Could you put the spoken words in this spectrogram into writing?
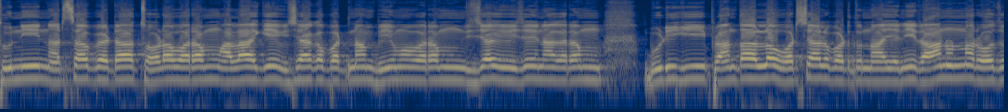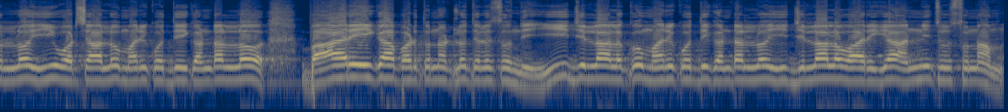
తుని నర్సాపేట చోడవరం అలాగే విశాఖపట్నం భీమవరం విజయ విజయనగరం బుడిగి ప్రాంతాల్లో వర్షాలు పడుతున్నాయని రానున్న రోజుల్లో ఈ వర్షాలు మరికొద్ది గంటల్లో భారీగా పడుతున్నట్లు తెలుస్తుంది. ఈ జిల్లాలకు మరికొద్ది గంటల్లో ఈ జిల్లాల వారీగా అన్నీ చూస్తున్నాం.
